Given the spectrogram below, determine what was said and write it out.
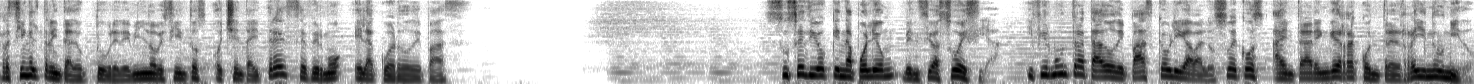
Recién el 30 de octubre de 1983 se firmó el acuerdo de paz. Sucedió que Napoleón venció a Suecia y firmó un tratado de paz que obligaba a los suecos a entrar en guerra contra el Reino Unido.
